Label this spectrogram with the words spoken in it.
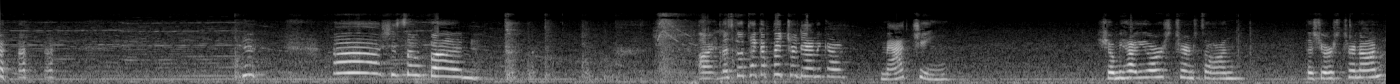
ah, she's so fun. All right, let's go take a picture, Danica. Matching. Show me how yours turns on. Does yours turn on?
